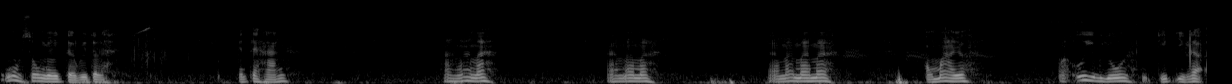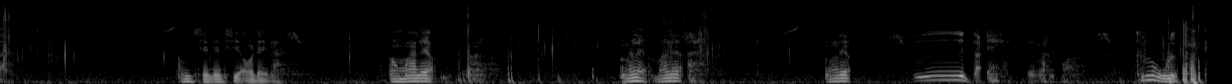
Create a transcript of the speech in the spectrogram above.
โอ้ทรงไงเติบไปตัวละเห็นแต่หางหางมามามามามามามามาเอามาอยู่มาอุ้ยอยู่ติดอีกแล้วเอ้ยเสียเดนเสียเอาได้ละเอามาแล้ว มาแล้ว มาแล้ว มาแล้วอื้อไต่ได้มากก็ลงเลือกพักแก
